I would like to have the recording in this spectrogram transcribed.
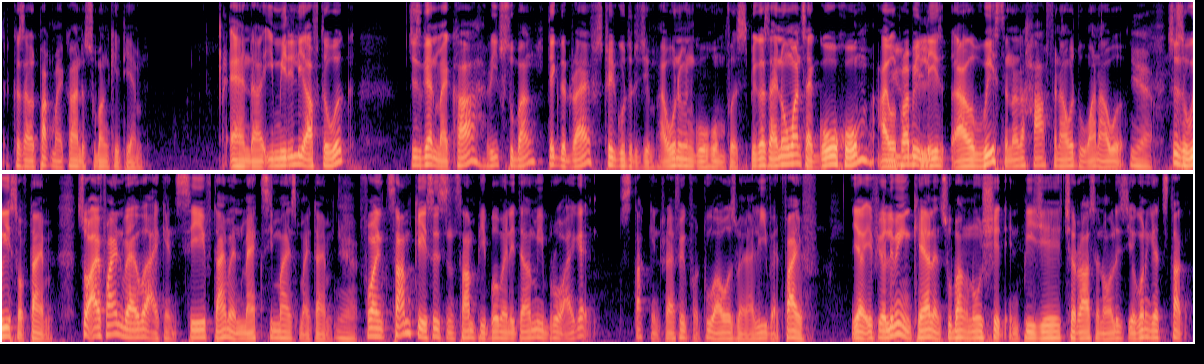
because I would park my car in the Subang KTM. And uh, immediately after work, just get in my car, reach Subang, take the drive, straight go to the gym. I won't even go home first because I know once I go home, I will probably la- I'll waste another half an hour to one hour. Yeah. So it's a waste of time. So I find wherever I can save time and maximize my time. Yeah. For in some cases, in some people, when they tell me, bro, I get stuck in traffic for two hours when I leave at five. Yeah, if you're living in KL and Subang, no shit, in PJ, Cheras and all this, you're going to get stuck.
